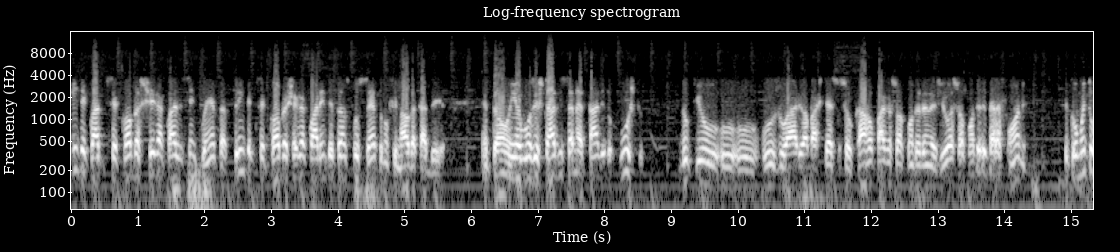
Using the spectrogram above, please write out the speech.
34 que você cobra chega a quase 50, 30 que você cobra chega a 40 e tantos por cento no final da cadeia. Então, em alguns estados, isso é metade do custo do que o, o, o usuário abastece o seu carro, paga a sua conta de energia ou a sua conta de telefone. Ficou muito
